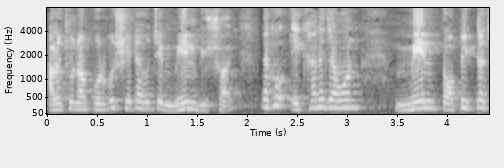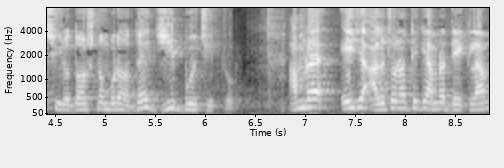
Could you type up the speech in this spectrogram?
আলোচনা করব সেটা হচ্ছে মেন বিষয়। দেখো, এখানে যেমন মেন টপিকটা ছিল দশ নম্বর অধ্যায়ে জীব বৈচিত্র্য। আমরা এই যে আলোচনা থেকে আমরা দেখলাম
